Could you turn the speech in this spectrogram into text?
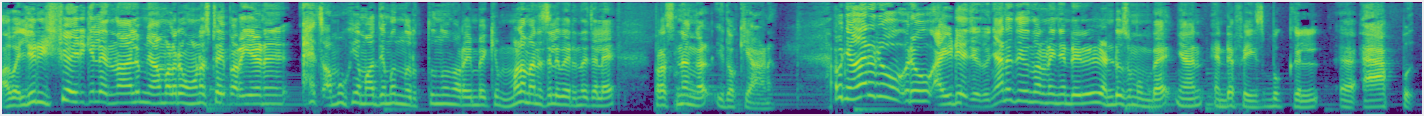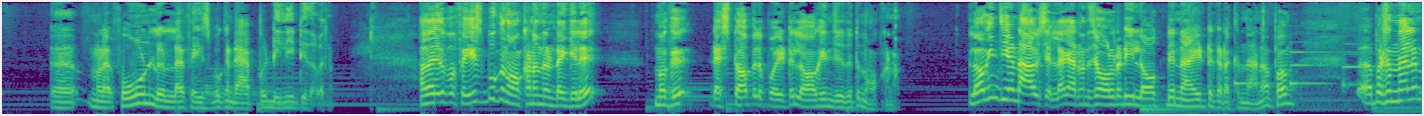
അത് വലിയൊരു ഇഷ്യൂ ആയിരിക്കില്ല. എന്നാലും ഞാൻ വളരെ ഓണസ്റ്റായി പറയുകയാണ് "ഏ, സാമൂഹ്യ മാധ്യമം നിർത്തുന്നു എന്ന് പറയുമ്പോഴേക്കും നമ്മളെ മനസ്സിൽ വരുന്ന ചില പ്രശ്നങ്ങൾ ഇതൊക്കെയാണ്. അപ്പോൾ ഞാനൊരു ഒരു ഐഡിയ ചെയ്തു. ഞാനിത് എന്ന് പറഞ്ഞു ഒരു രണ്ട് ദിവസം മുമ്പേ ഞാൻ എന്റെ ഫേസ്ബുക്കിൽ ആപ്പ് നമ്മളെ ഫോണിലുള്ള ഫേസ്ബുക്കിന്റെ ആപ്പ് ഡിലീറ്റ് ചെയ്ത് കളഞ്ഞു. അതായത് ഇപ്പോൾ ഫേസ്ബുക്ക് നോക്കണം എന്നുണ്ടെങ്കിൽ നമുക്ക് ഡെസ്ക്ടോപ്പിൽ പോയിട്ട് ലോഗിൻ ചെയ്തിട്ട് നോക്കണം. ലോഗിൻ ചെയ്യേണ്ട ആവശ്യമില്ല. കാരണം എന്താ വെച്ചാൽ ഓൾറെഡി ലോക്ക്ഡ് ആയിട്ട് കിടക്കുന്നതാണ്. അപ്പം പക്ഷെ എന്നാലും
